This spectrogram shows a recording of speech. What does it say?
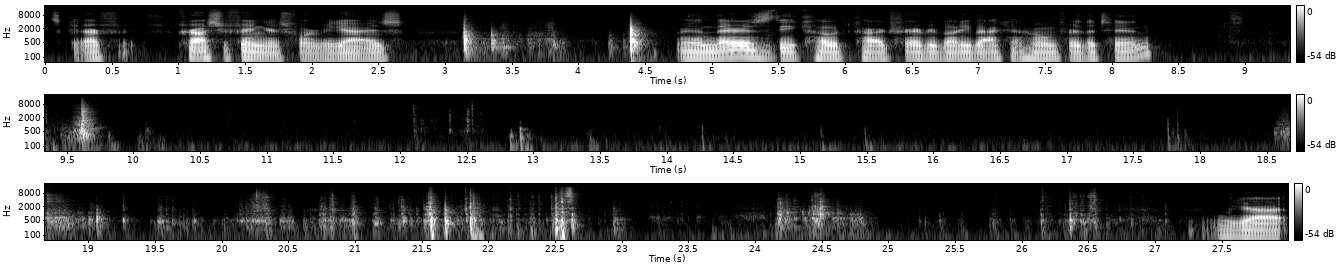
Let's get our, cross your fingers for me, guys. And there's the code card for everybody back at home for the tin. Got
